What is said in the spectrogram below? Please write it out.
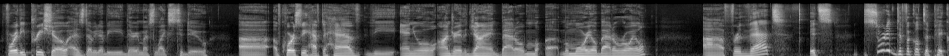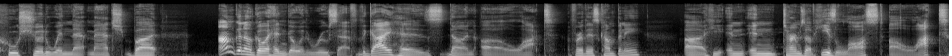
for the pre show, as WWE very much likes to do, uh, of course, we have to have the annual Andre the Giant Battle uh, Memorial Battle Royal. Uh, for that, it's sort of difficult to pick who should win that match, but I'm gonna go ahead and go with Rusev. The guy has done a lot for this company. Uh, he in in terms of he's lost a lot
